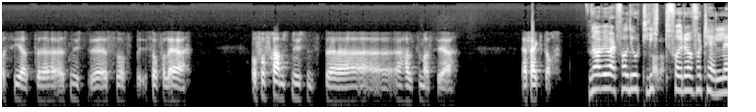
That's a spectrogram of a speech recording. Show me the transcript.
å si at uh, snus i så fall er å få frem snusens uh, helsemessige effekter. Nå har vi i hvert fall gjort litt for å fortelle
